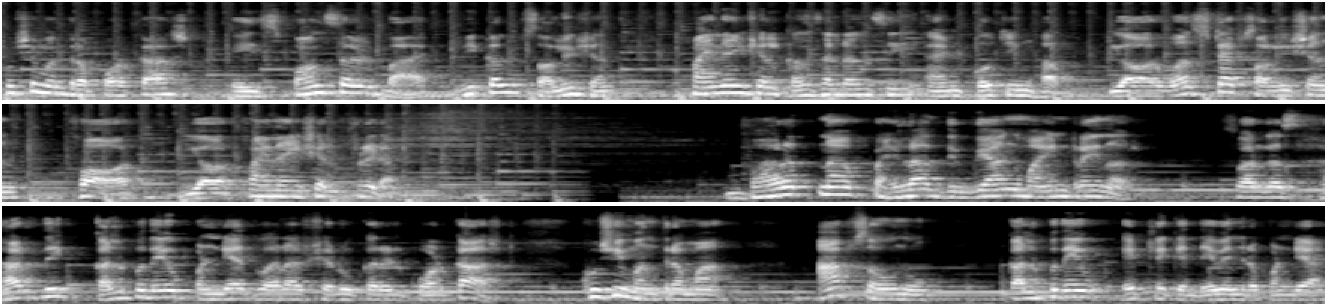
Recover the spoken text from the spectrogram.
Khushi Mantra podcast is sponsored by Vikalp Solution Financial Consultancy and Coaching Hub, your one-step solution for your financial freedom. ભારતના પહેલા દિવ્યાંગ માઇન્ડ ટ્રેનર સ્વર્ગસ્થ હાર્દિક કલ્પદેવ પંડ્યા દ્વારા શરૂ કરેલ પોડકાસ્ટ ખુશી મંત્રમાં આપ સૌનું કલ્પદેવ એટલે કે દેવેન્દ્ર પંડ્યા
